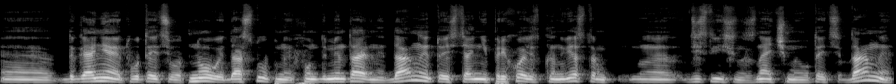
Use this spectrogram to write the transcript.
догоняют вот эти вот новые доступные фундаментальные данные, то есть они приходят к инвесторам э, действительно значимые вот эти данные,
